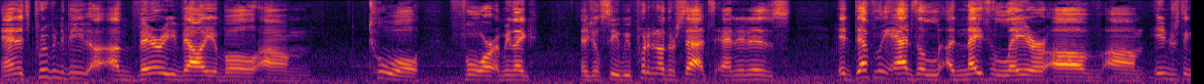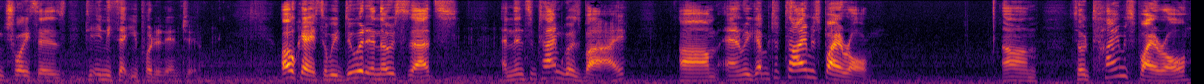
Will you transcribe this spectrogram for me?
and it's proven to be a, a very valuable um, tool for. I mean, like as you'll see, we put in other sets, and it is it definitely adds a, a nice layer of um, interesting choices to any set you put it into. Okay, so we do it in those sets, and then some time goes by, um, and we come to Time Spiral. Um, so Time Spiral,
